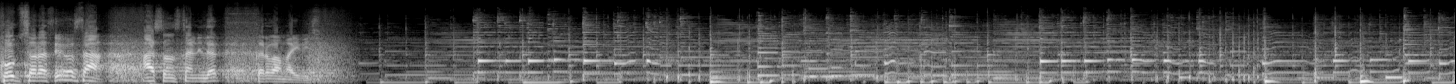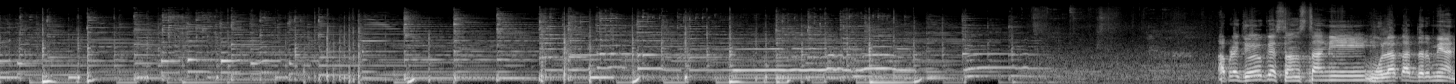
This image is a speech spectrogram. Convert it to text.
ખૂબ સરસ વ્યવસ્થા આ સંસ્થાની અંદર કરવામાં આવી છે. આપણે જોયું કે સંસ્થાની મુલાકાત દરમિયાન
